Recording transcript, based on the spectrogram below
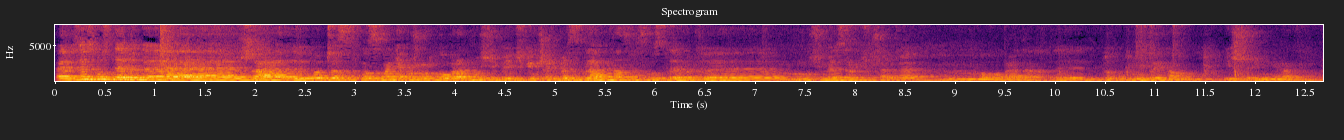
E, W związku z tym, e, że e, podczas głosowania porządku obrad musi być większość bezwzględna, w związku z tym musimy zrobić przerwę mm, w obradach, y, dopóki nie dojdą jeszcze inni radni.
